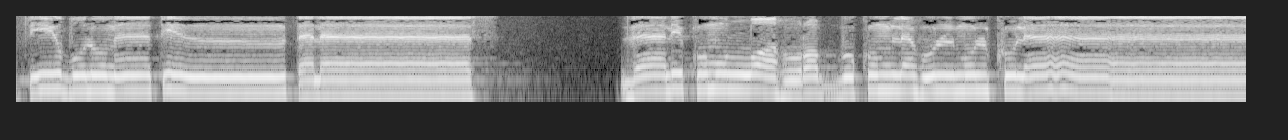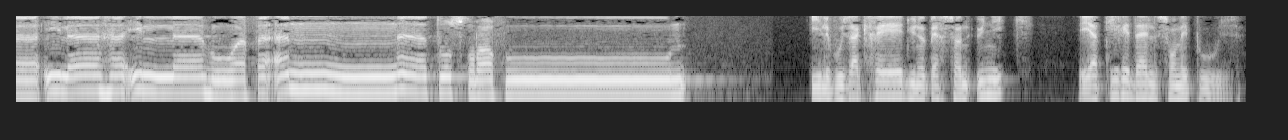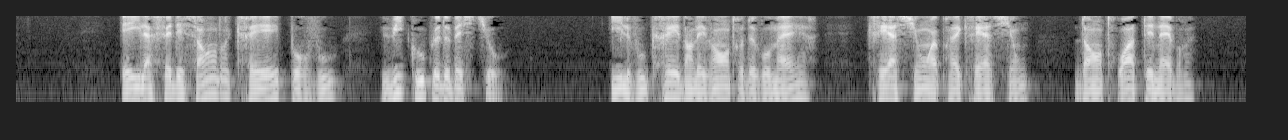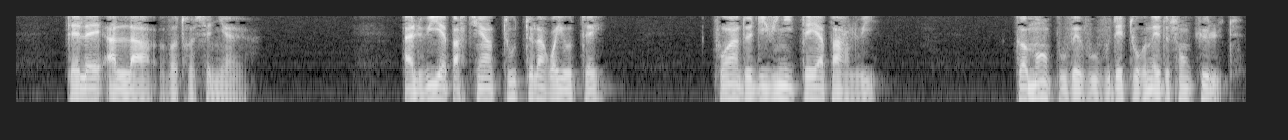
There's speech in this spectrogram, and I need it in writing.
في ظلمات ثلاث ذلكم الله ربكم له الملك لا إله إلا هو فأنا تصرفون Il vous a créé d'une personne unique et a tiré d'elle son épouse. Et il a fait descendre, créer pour vous, huit couples de bestiaux. Il vous crée dans les ventres de vos mères, création après création, dans trois ténèbres. Tel est Allah votre Seigneur. À lui appartient toute la royauté, point de divinité à part lui. Comment pouvez-vous vous détourner de son culte?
